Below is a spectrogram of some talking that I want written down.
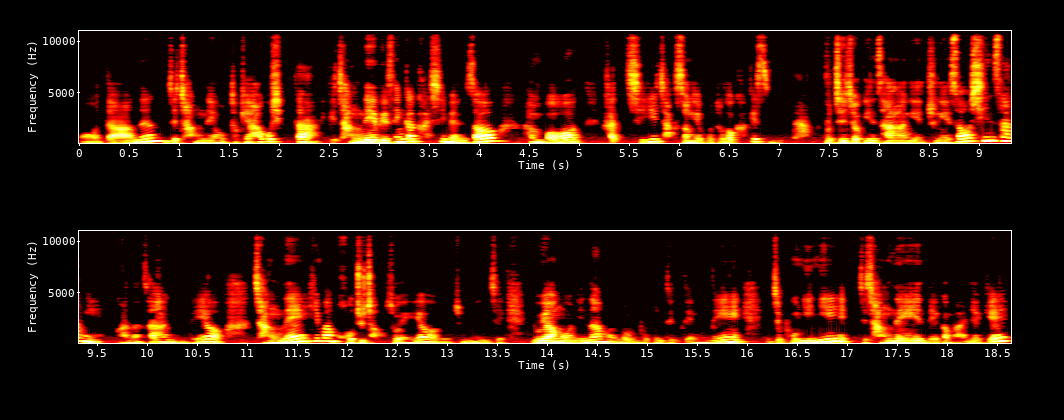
어, 나는 이제 장래 어떻게 하고 싶다. 이렇게 장래를 생각하시면서 한번 같이 작성해 보도록 하겠습니다. 구체적인 사항 중에서 신상에 관한 사항인데요. 장래 희망 거주 장소예요. 요즘에 이제 요양원이나 뭐 이런 부분들 때문에 이제 본인이 이제 장래에 내가 만약에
